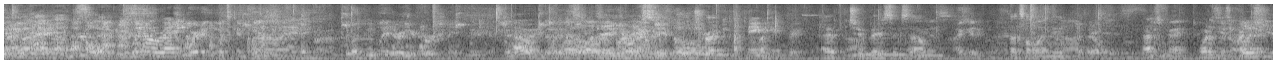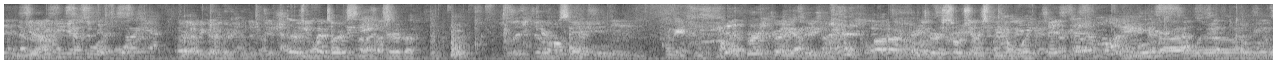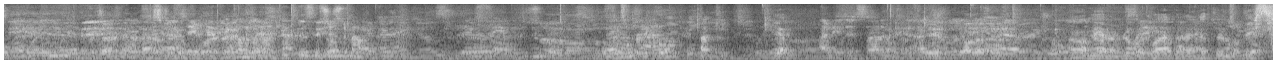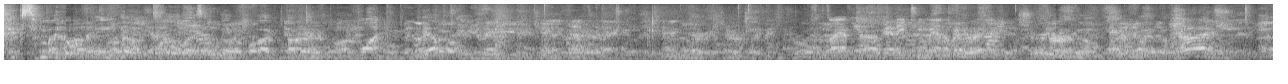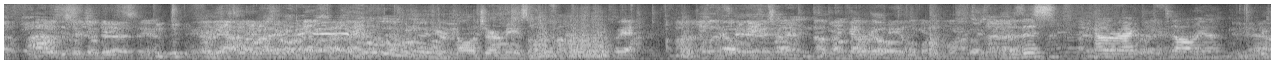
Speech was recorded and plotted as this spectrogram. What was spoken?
You win already? Wording was confusing. Hey, you wanna see a cool trick? Maybe. I have two basics out. That's all I need. That's fair. What is this card? Never used. Oh, There's one text that I care to hear him say. Okay, so Yeah. Thought on creature, sorcery, spin a link. And I uh, will. it comes in on top. It's just a mount. That's pretty cool. Upkeep. Yep. I mean, it's not a bad. Oh, oh man, I'm really glad that I had those basics in my opening notes. Otherwise, I'd be fucked hard. One. Yep. Since I have to pay two mana for it. Sure. Judge. You're calling Jeremy, he's on the phone. Okay. Does this counteract Thalia? Let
